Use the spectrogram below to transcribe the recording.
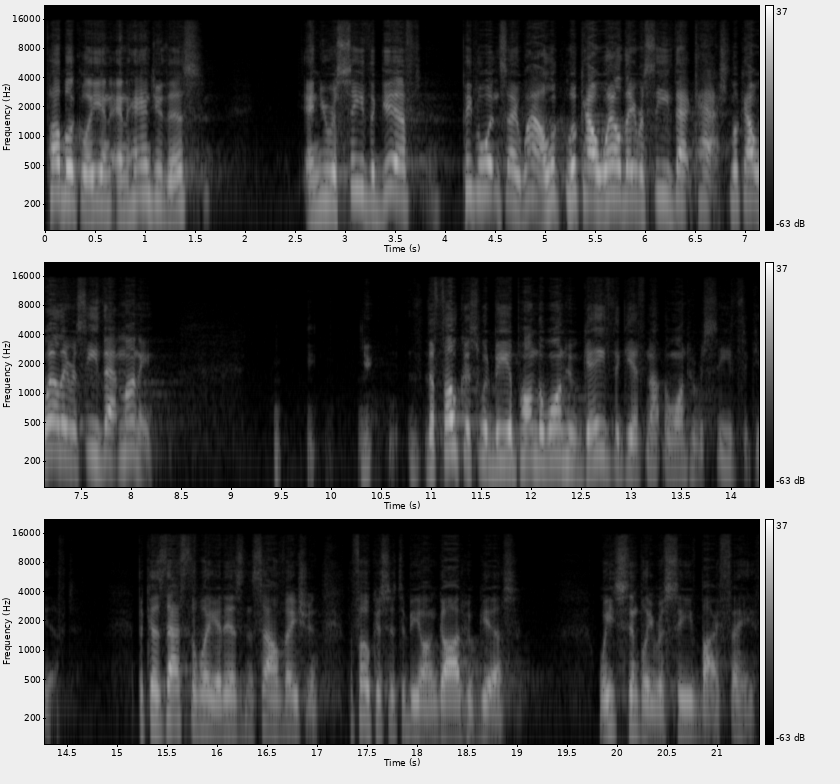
publicly and, and hand you this and you receive the gift, people wouldn't say, wow, look, look how well they received that cash. Look how well they received that money. You, the focus would be upon the one who gave the gift, not the one who received the gift. Because that's the way it is in salvation. The focus is to be on God who gives. We simply receive by faith.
